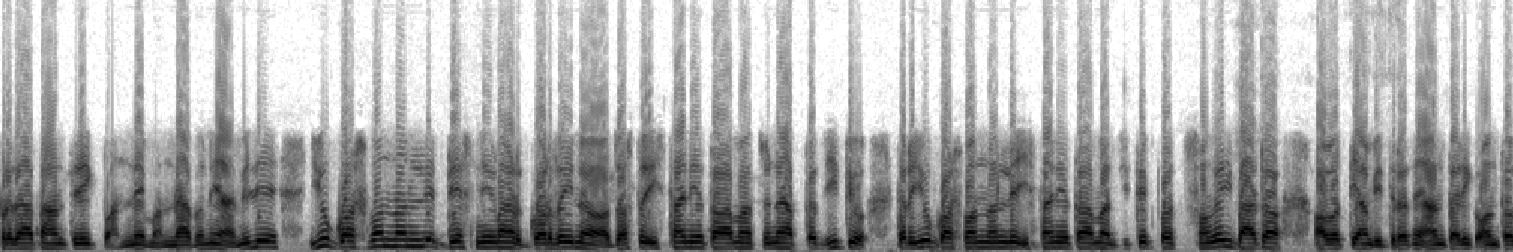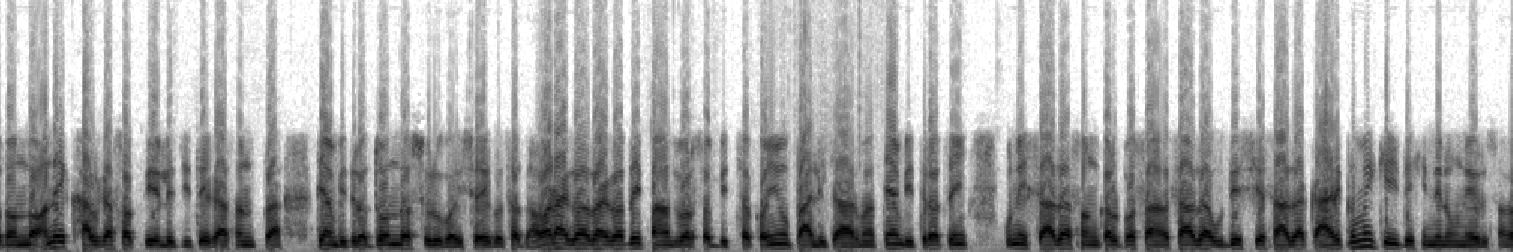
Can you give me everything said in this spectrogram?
प्रजातान्त्रिक भन्ने भन्दा पनि हामीले यो गठबन्धनले देश निर्माण गर्दैन। जस्तो स्थानीय तहमा चुनाव त जित्यो तर यो गठबन्धनले स्थानीय तहमा जितेसँगैबाट अब त्यहाँभित्र चाहिँ आन्तरिक अन्तद्वन्द अनेक खालका शक्तिहरूले जितेका छन्। त्यहाँभित्र द्वन्द्व सुरु भइसकेको छ। झगडा गर्दा गर्दै पाँच वर्ष बित्छ कैयौँ पालिकाहरूमा। त्यहाँभित्र चाहिँ कुनै साझा सङ्कल्प साझा उद्देश्य साझा कार्यक्रमै केही देखिँदैन उनीहरूसँग।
